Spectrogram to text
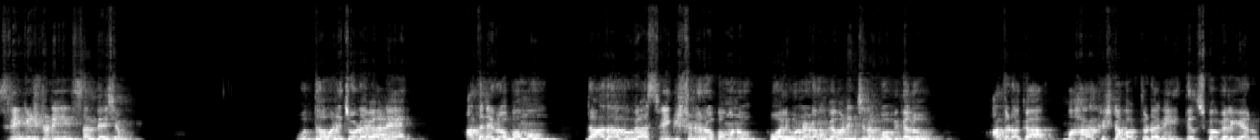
శ్రీకృష్ణుని సందేశం ఉద్ధవుని చూడగానే అతని రూపము దాదాపుగా శ్రీకృష్ణుని రూపమును పోలి ఉండడం గమనించిన గోపికలు అతడొక మహాకృష్ణ భక్తుడని తెలుసుకోగలిగారు.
